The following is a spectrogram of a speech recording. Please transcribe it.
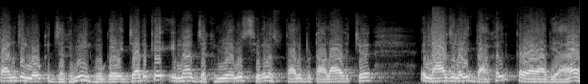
5 ਲੋਕ ਜ਼ਖਮੀ ਹੋ ਗਏ, ਜਦਕਿ ਇਨ੍ਹਾਂ ਜ਼ਖਮੀਆਂ ਨੂੰ ਸਿਵਲ ਹਸਪਤਾਲ ਬਟਾਲਾ ਵਿੱਚ ਇਲਾਜ ਲਈ ਦਾਖਲ ਕਰਵਾਇਆ ਗਿਆ ਹੈ।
